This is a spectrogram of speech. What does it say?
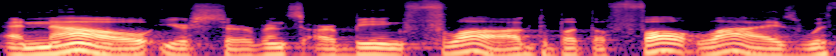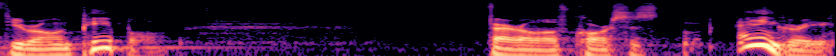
And now your servants are being flogged, but the fault lies with your own people. Pharaoh, of course, is angry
